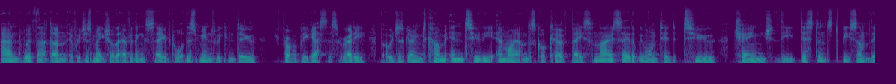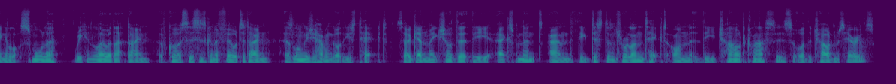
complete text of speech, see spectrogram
And with that done, if we just make sure that everything's saved, what this means we can do You've probably guessed this already, but we're just going to come into the mi underscore curve base and now say that we wanted to change the distance to be something a lot smaller. We can lower that down. Of course, this is going to filter down as long as you haven't got these ticked. So again, make sure that the exponent and the distance are all unticked on the child classes or the child materials.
